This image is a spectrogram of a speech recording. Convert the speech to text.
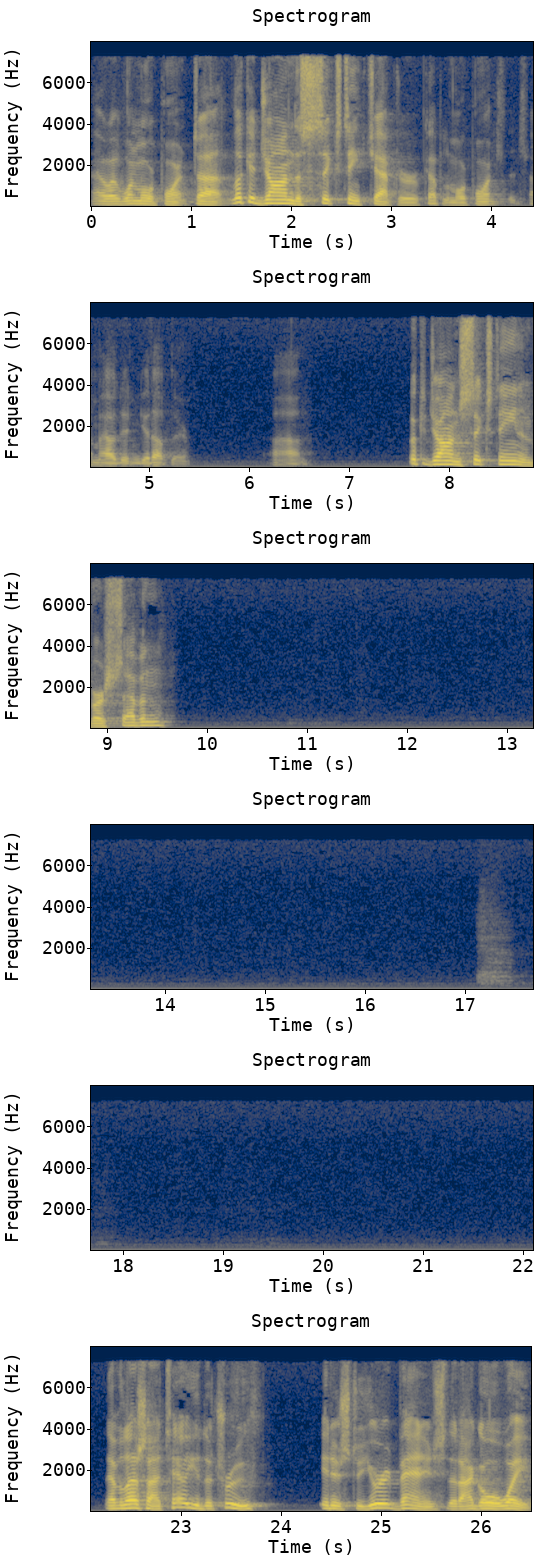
uh, one more point. Uh, look at John, the 16th chapter, a couple of more points that somehow didn't get up there. Uh, look at John 16 and verse 7. Nevertheless, I tell you the truth, it is to your advantage that I go away.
